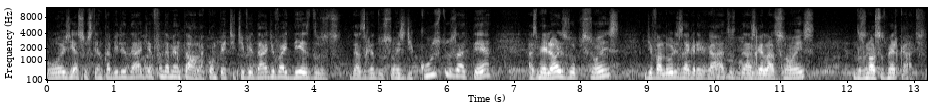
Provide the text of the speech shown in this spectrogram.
Hoje a sustentabilidade é fundamental, a competitividade vai desde os, das reduções de custos até as melhores opções de valores agregados das relações dos nossos mercados.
